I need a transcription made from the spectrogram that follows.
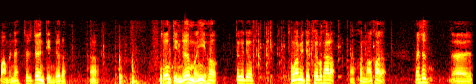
把门呢就是这样顶着的，啊，这样顶着门以后，这个就从外面就推不开了，啊，很牢靠的。但是，呃，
